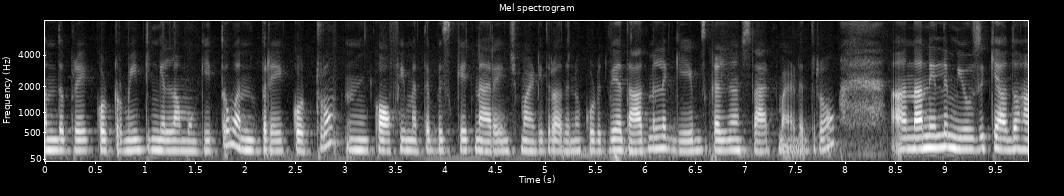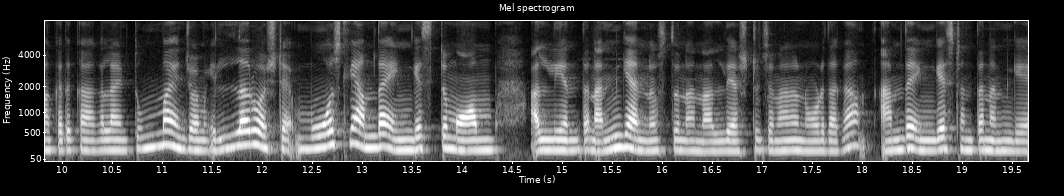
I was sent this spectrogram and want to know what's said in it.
ಒಂದು ಬ್ರೇಕ್ ಕೊಟ್ಟರು ಮೀಟಿಂಗ್ ಎಲ್ಲ ಮುಗೀತು, ಒಂದು ಬ್ರೇಕ್ ಕೊಟ್ಟರು ಕಾಫಿ ಮತ್ತು ಬಿಸ್ಕೆಟ್ನ ಅರೇಂಜ್ ಮಾಡಿದರು, ಅದನ್ನು ಕುಡಿದ್ವಿ. ಅದಾದಮೇಲೆ ಗೇಮ್ಸ್ಗಳನ್ನ ಸ್ಟಾರ್ಟ್ ಮಾಡಿದ್ರು. ನಾನು ನಾನಿಲ್ಲಿ ಮ್ಯೂಸಿಕ್ ಯಾವುದೂ ಹಾಕೋದಕ್ಕಾಗಲ್ಲ ಆ್ಯಂಡ್ ತುಂಬ ಎಂಜಾಯ್ ಎಲ್ಲರೂ ಅಷ್ಟೇ. Mostly am the youngest mom ಅಲ್ಲಿ ಅಂತ ನನಗೆ ಅನ್ನಿಸ್ತು. ನಾನು ಅಲ್ಲಿ ಅಷ್ಟು ಜನನ ನೋಡಿದಾಗ ಆಮ್ ದ ಯಂಗೆಸ್ಟ್ ಅಂತ ನನಗೆ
